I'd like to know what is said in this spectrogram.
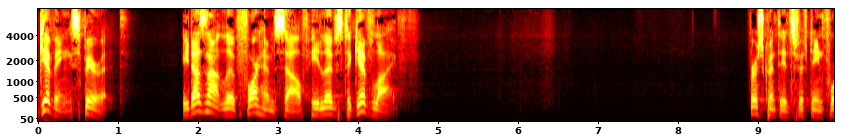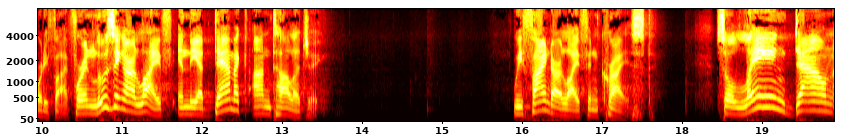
giving spirit. He does not live for himself, he lives to give life. 1 Corinthians 15 45. For in losing our life in the Adamic ontology, we find our life in Christ. So laying down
